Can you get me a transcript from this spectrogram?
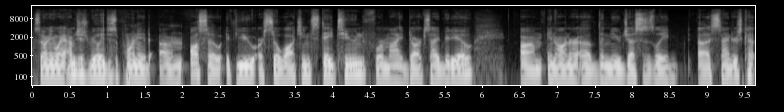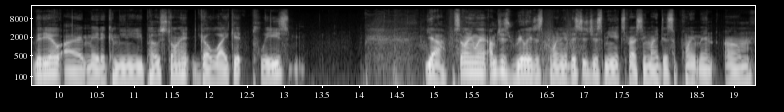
So anyway, I'm just really disappointed. Um, also, if you are still watching, stay tuned for my Darkseid video. Um, in honor of the new Justice League uh, Snyder's Cut video, I made a community post on it. Go like it, please. Yeah. So anyway, I'm just really disappointed. This is just me expressing my disappointment. Um.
